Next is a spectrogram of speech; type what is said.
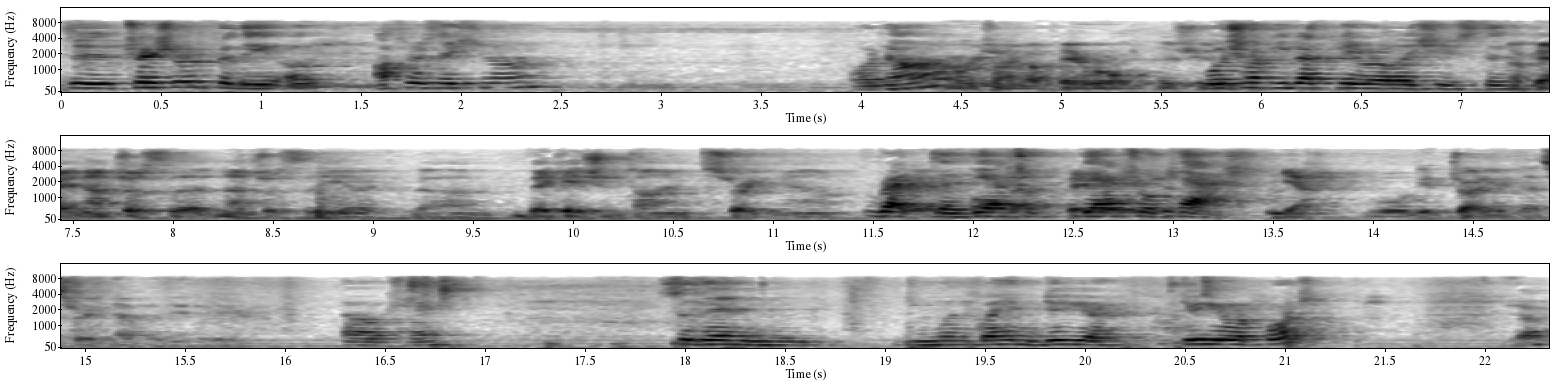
the treasurer for the authorization on? Or not? Are we talking about payroll issues? We're talking about payroll issues, the, Okay, not just the, not just the uh, um, vacation time straightened out. right, the, the All actual, that the payroll actual issues. cash. Yeah, we'll get, try to get that straightened out by the end of the year. Okay. So then, you wanna go ahead and do your, do your report? Yeah.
